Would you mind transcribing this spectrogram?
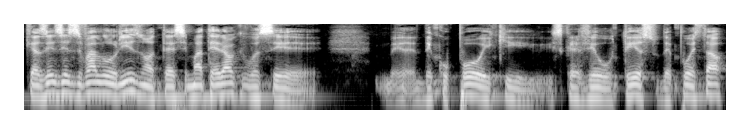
que às vezes eles valorizam até esse material que você eh, decupou e que escreveu o texto depois tal,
